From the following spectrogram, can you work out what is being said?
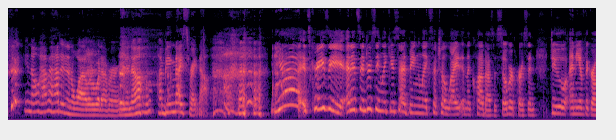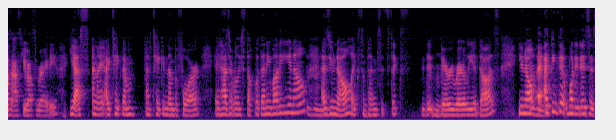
you know, haven't had it in a while or whatever. You know, I'm being nice right now. yeah, it's crazy. And it's interesting, like you said, being like such a light in the club as a sober person. Do any of the girls ask you about sobriety? Yes, and I, I take them. I've taken them before. It hasn't really stuck with anybody, you know. Mm-hmm. As you know, like sometimes it sticks. It, Very rarely it does. You know, Mm-hmm. I, think that what it is is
